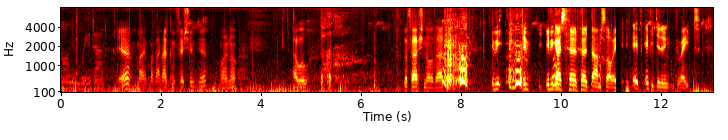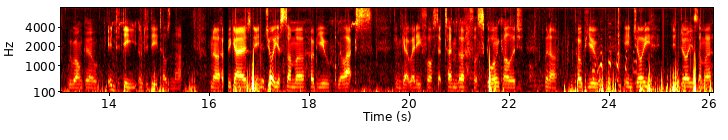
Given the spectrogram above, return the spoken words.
Arnhem with your dad. Yeah, my, my, my fishing, yeah, why not? I will. Professional that. If you, if, if you guys heard heard that, I'm sorry. If, if you didn't, great. We won't go into de into details on that. No, I hope you guys enjoy your summer. Hope you relax and get ready for September for school and college. But no, hope you enjoy enjoy your summer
